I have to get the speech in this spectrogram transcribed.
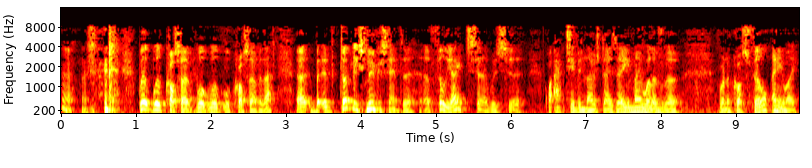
We'll, we'll cross over. We'll, we'll, we'll cross over that. Uh, but at Dudley Snooker Centre, uh, Phil Yates uh, was uh, quite active in those days. There, you may well have uh, run across Phil. Anyway,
